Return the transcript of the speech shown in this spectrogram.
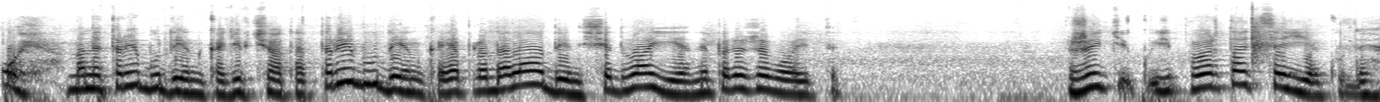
Ой, в мене три будинка, дівчата. Три будинка. Я продала один, ще два є, не переживайте. Жить і повертатися є куди.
